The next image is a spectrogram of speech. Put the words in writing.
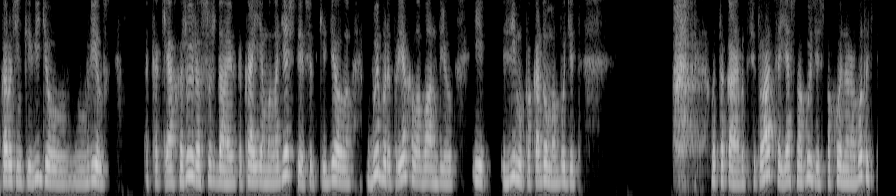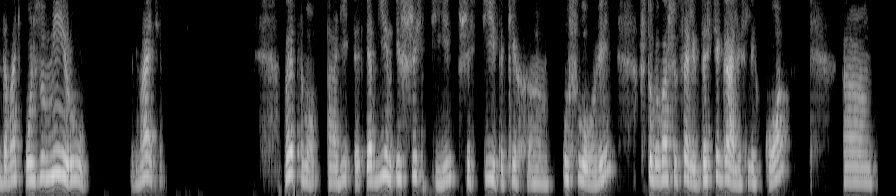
коротенькие видео в Reels, как я хожу и рассуждаю, какая я молодец, что я все-таки сделала выбор и приехала в Англию, и зиму, пока дома будет вот такая вот ситуация, я смогу здесь спокойно работать и давать пользу миру. Понимаете? Поэтому один э, из шести, шести таких эм, условий, чтобы ваши цели достигались легко, эм,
